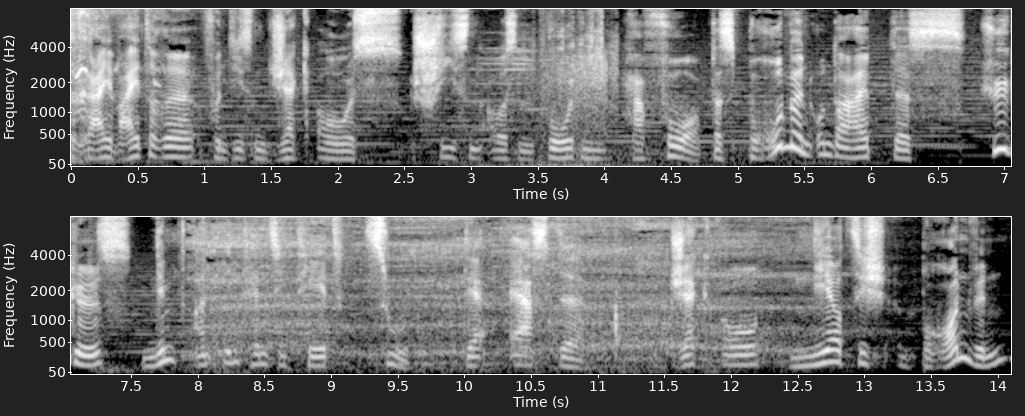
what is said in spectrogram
drei weitere von diesen Jack-O's schießen aus dem Boden hervor. Das Brummen unterhalb des Hügels nimmt an Intensität zu. Der erste Jack-O nähert sich Bronwyn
